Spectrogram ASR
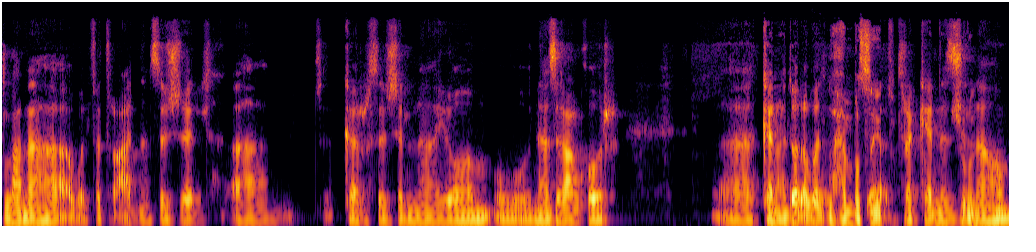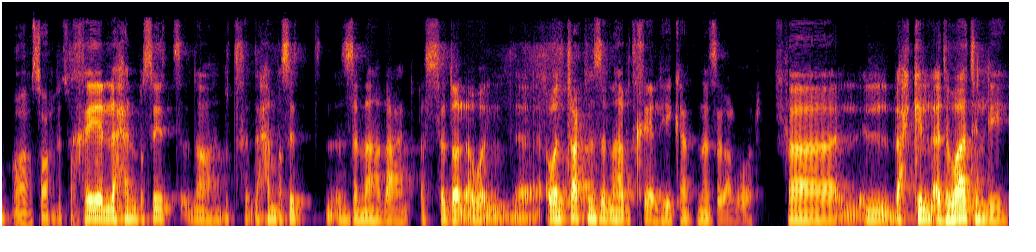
طلعناها أول فترة قعدنا نسجل آه، تذكر سجلنا يوم ونازل على الغور. آه، كانوا هدول أول لحن بسيط. track ين نزلناهم. آه صح بتخيل لحن بسيط لا لحن بسيط نزلناها بعد بس هدول أول أول تراك نزلناها بتخيل هي كانت نازلة على الغور فبحكي الأدوات اللي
